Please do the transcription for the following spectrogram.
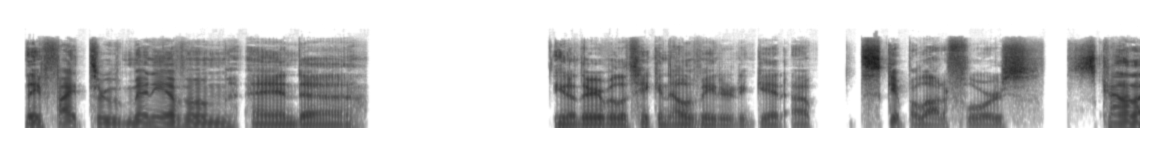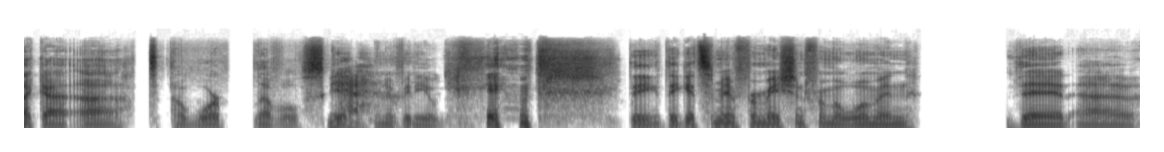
they fight through many of them, and uh, you know they're able to take an elevator to get up, skip a lot of floors. It's kind of like a, a a warp level skip Yeah. in a video game. they they get some information from a woman that uh,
